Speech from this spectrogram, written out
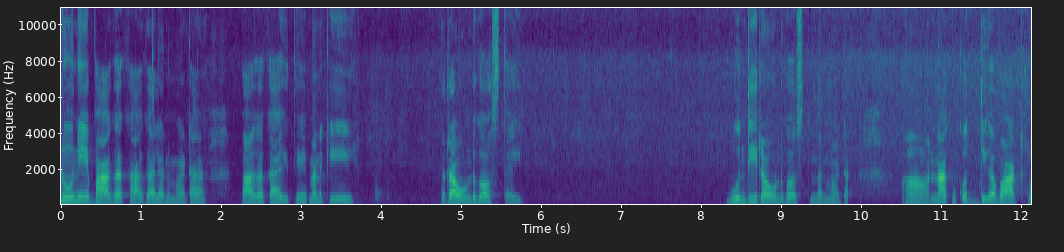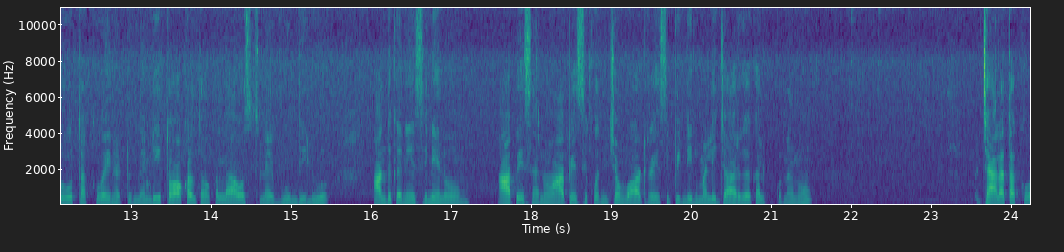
నూనె బాగా కాగాలన్నమాట బాగా కాగితే మనకి రౌండ్గా వస్తాయి. బూందీ రౌండ్గా వస్తుందన్నమాట. నాకు కొద్దిగా వాటరు తక్కువైనట్టుందండి. తోకలు తోకల్లా వస్తున్నాయి బూందీలు. అందుకనేసి నేను ఆపేసాను ఆపేసి కొంచెం వాటర్ వేసి పిండిని మళ్ళీ జారుగా కలుపుకున్నాను. చాలా తక్కువ.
